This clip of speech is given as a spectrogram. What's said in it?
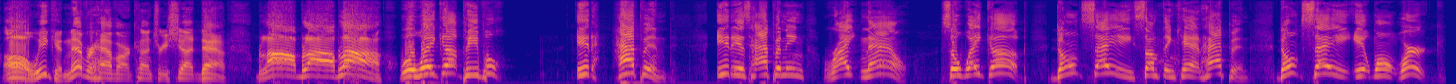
Oh, we could never have our country shut down. Blah blah blah. Well, wake up people. It happened. It is happening right now. So wake up. Don't say something can't happen. Don't say it won't work.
